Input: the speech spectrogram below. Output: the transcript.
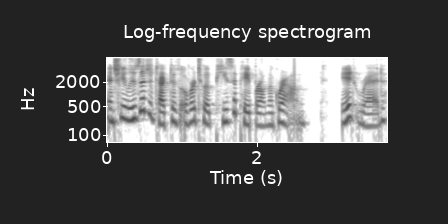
And she leads the detectives over to a piece of paper on the ground. It read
